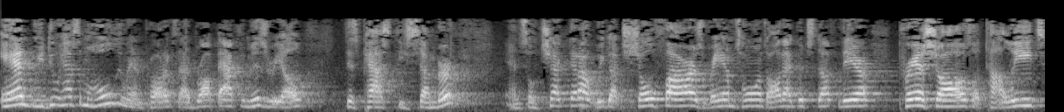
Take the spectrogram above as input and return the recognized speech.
And we do have some Holy Land products that I brought back from Israel this past December. And so check that out. We got shofars, ram's horns, all that good stuff there. Prayer shawls or tallits,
